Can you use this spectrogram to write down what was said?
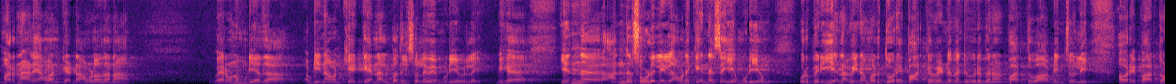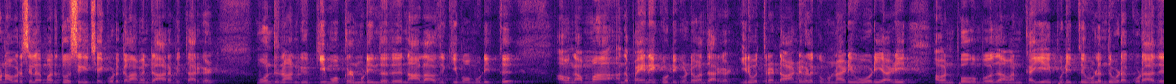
மறுநாளே அவன் கேட்டான் அவ்வளவுதானா? வேற ஒன்றும் முடியாதா அப்படின்னு அவன் கேட்க என்னால் பதில் சொல்லவே முடியவில்லை. மிக என்ன அந்த சூழலில் அவனுக்கு என்ன செய்ய முடியும்? ஒரு பெரிய நவீன மருத்துவரை பார்க்க வேண்டும் என்று விரும்பினான் பார்த்து வா அப்படின்னு சொல்லி அவரை பார்த்தோன். அவர் சில மருத்துவ சிகிச்சை கொடுக்கலாம் என்று ஆரம்பித்தார்கள். மூன்று நான்கு கீமோக்கள் முடிந்தது. நாலாவது கீமோ முடித்து அவங்க அம்மா அந்த பையனை கூட்டிக் கொண்டு வந்தார்கள். இருபத்தி ரெண்டு ஆண்டுகளுக்கு முன்னாடி ஓடி ஆடி அவன் போகும்போது அவன் கையை பிடித்து விழுந்து விடக்கூடாது.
